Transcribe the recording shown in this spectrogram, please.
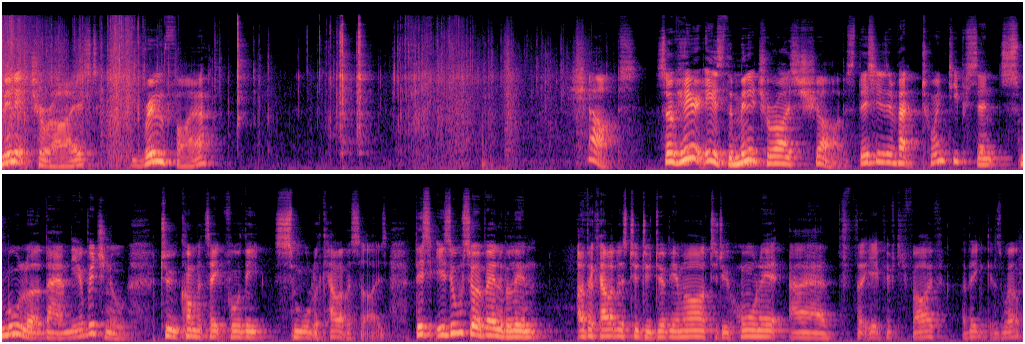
miniaturized rimfire Sharps. So here is the miniaturized Sharps. This is in fact 20% smaller than the original to compensate for the smaller caliber size. This is also available in other calibers, 22 WMR, 22 Hornet, uh, 3855 I think as well.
